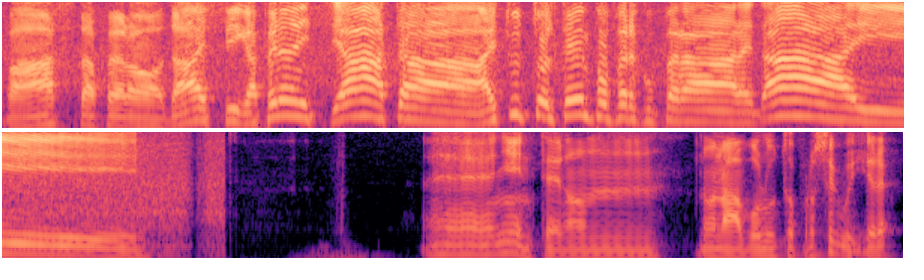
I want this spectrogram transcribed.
Basta però. Dai figa, appena iniziata! Hai tutto il tempo per recuperare, dai! E niente, non, non ha voluto proseguire.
